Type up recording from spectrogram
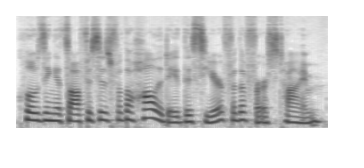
closing its offices for the holiday this year for the first time.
